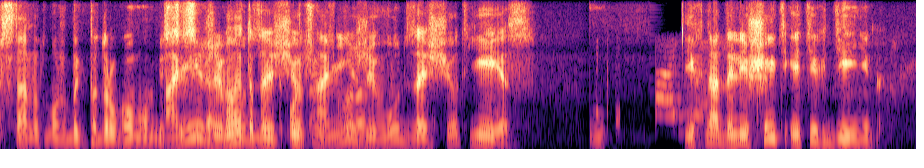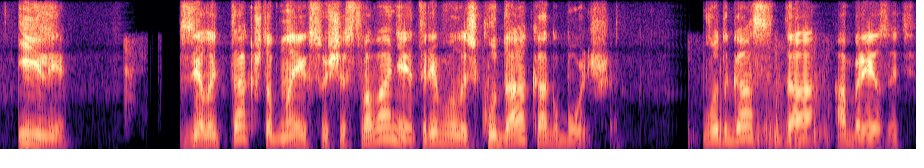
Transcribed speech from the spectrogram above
станут, может быть, по-другому вести они себя. Живут Но это за будет счет, очень Они скоро. живут за счет ЕС. Их надо лишить этих денег. Или сделать так, чтобы на их существование требовалось куда как больше. Вот газ, да, обрезать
